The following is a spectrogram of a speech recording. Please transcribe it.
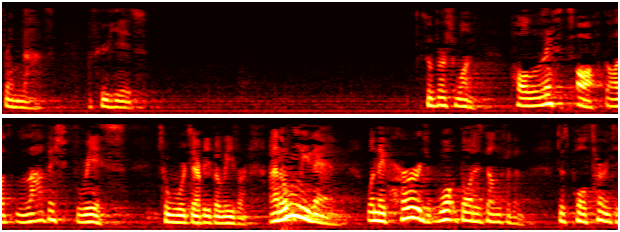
from that of who He is. So, verse 1, Paul lists off God's lavish grace towards every believer. And only then, when they've heard what God has done for them, does Paul turn to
